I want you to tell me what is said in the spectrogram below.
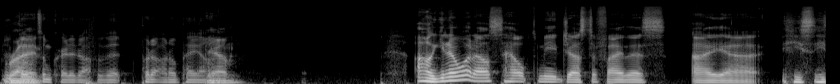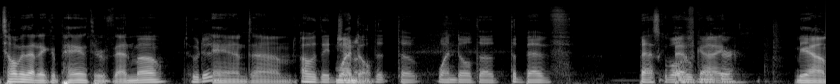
Build Right. some credit off of it. Put an auto pay on. Yeah. Oh, you know what else helped me justify this? I uh he he told me that I could pay him through Venmo Who did? and um oh, the Wendell. Wendell. The, the Wendell, the the Bev basketball Bev hoop guy. maker. yeah,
